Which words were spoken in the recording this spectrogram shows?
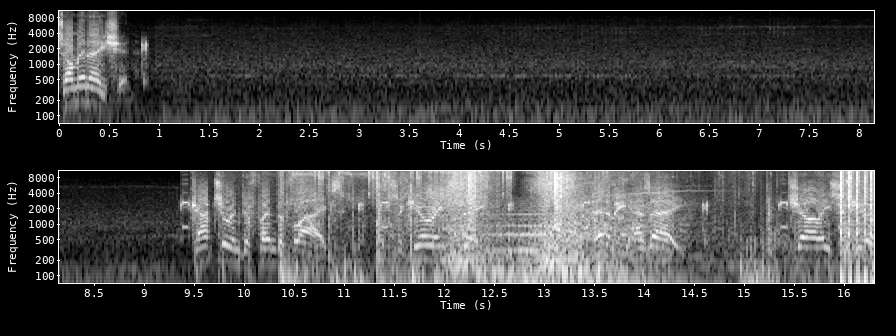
Domination. Capture and defend the flags. Securing C. Enemy has A. Charlie secure.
